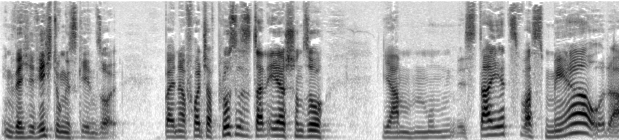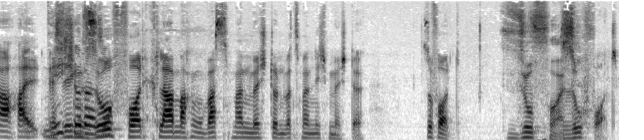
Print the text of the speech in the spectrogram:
in welche Richtung es gehen soll. Bei einer Freundschaft Plus ist es dann eher schon so, ja, ist da jetzt was mehr oder halt nicht Deswegen oder so? sofort klar machen, was man möchte und was man nicht möchte. Sofort. Sofort. Sofort.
